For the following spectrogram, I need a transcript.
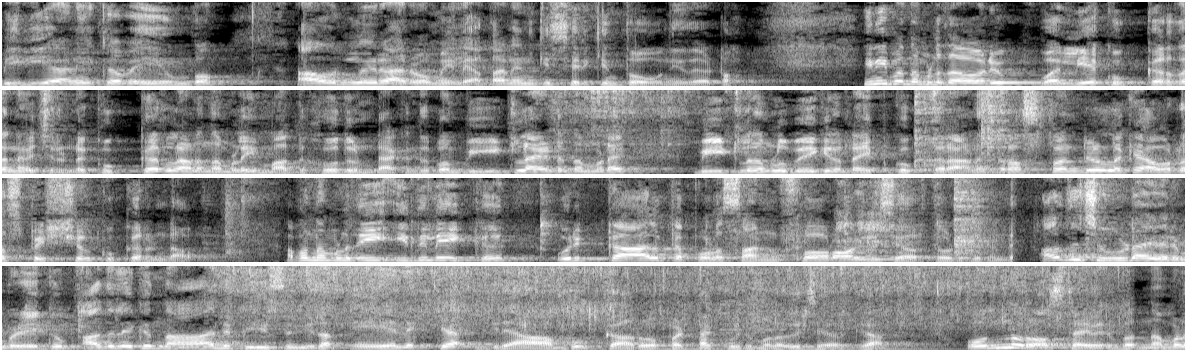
ബിരിയാണിയൊക്കെ വേയുമ്പം ആ ഒരു അരോമയില്ലേ അതാണ് എനിക്ക് ശരിക്കും തോന്നിയത് കേട്ടോ. ഇനിയിപ്പോൾ നമ്മളിതാ ഒരു വലിയ കുക്കർ തന്നെ വെച്ചിട്ടുണ്ട്. കുക്കറിലാണ് നമ്മൾ ഈ മധുഹൂദ് ഉണ്ടാക്കുന്നത്. ഇപ്പം വീട്ടിലായിട്ട് നമ്മുടെ വീട്ടിൽ നമ്മൾ ഉപയോഗിക്കുന്ന ടൈപ്പ് കുക്കറാണ് റെസ്റ്റോറന്റുകളിലൊക്കെ അവരുടെ സ്പെഷ്യൽ കുക്കർ ഉണ്ടാവും. അപ്പം നമ്മളിത് ഇതിലേക്ക് ഒരു കാൽ കപ്പോളം സൺഫ്ലവർ ഓയിൽ ചേർത്ത് കൊടുത്തിട്ടുണ്ട്. അത് ചൂടായി വരുമ്പോഴേക്കും അതിലേക്ക് നാല് പീസ് വീതം ഏലക്ക ഗ്രാമ്പു കറുവപ്പട്ട കുരുമുളക് ചേർക്കുക. ഒന്ന് റോസ്റ്റായി വരുമ്പോൾ നമ്മൾ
